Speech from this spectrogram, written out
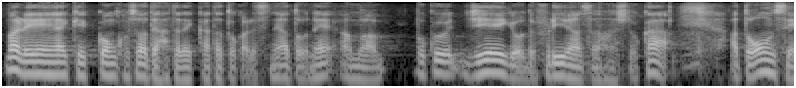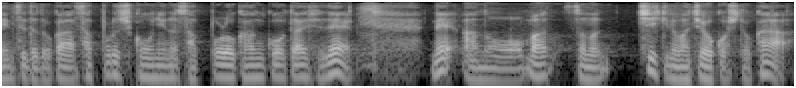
まあ、恋愛、結婚、子育て、働き方とかですね、あとね、あまあ、僕、自営業でフリーランスの話とか、あと音声についてとか、札幌市公認の札幌観光大使で、ね、あの、まあ、その、地域の町おこしとか、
